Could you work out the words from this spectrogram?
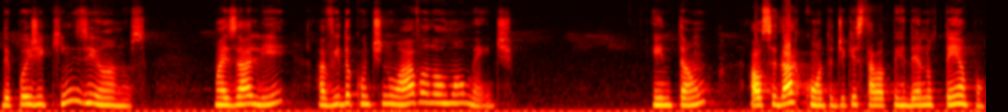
depois de 15 anos, mas ali a vida continuava normalmente. Então, ao se dar conta de que estava perdendo tempo,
